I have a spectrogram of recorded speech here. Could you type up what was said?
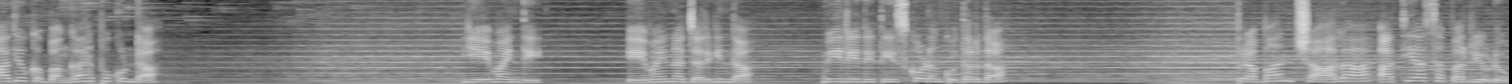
అది ఒక బంగారపు కుండ. ఏమైంది? ఏమైనా జరిగిందా? మీరిది తీసుకోవడం కుదరదా? ప్రభాన్ చాలా అత్యాసపర్యుడు.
